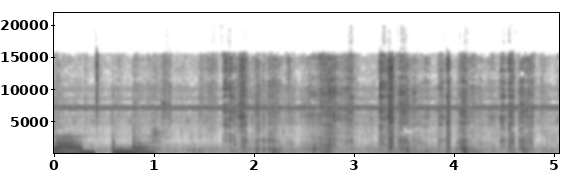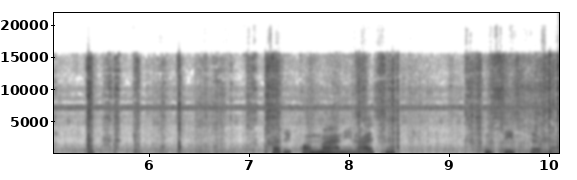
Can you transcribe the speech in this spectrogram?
สามตัวปฏิกลมานี่ร้ายสุดคือซิปเจ้าค่ะ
